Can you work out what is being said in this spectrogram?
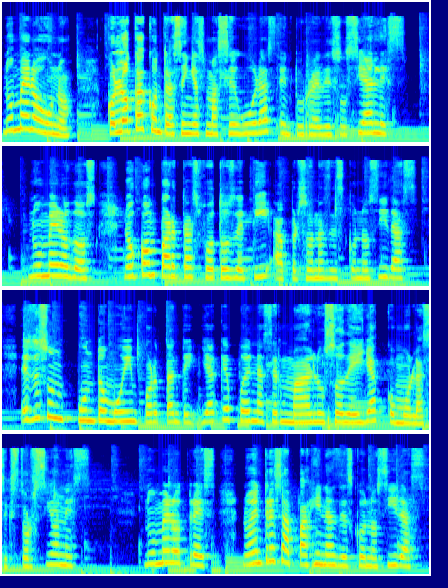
Número 1. Coloca contraseñas más seguras en tus redes sociales. Número 2. No compartas fotos de ti a personas desconocidas. Esto es un punto muy importante ya que pueden hacer mal uso de ella como las extorsiones. Número 3. No entres a páginas desconocidas.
